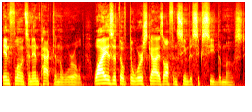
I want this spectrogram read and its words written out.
influence and impact in the world? Why is it that the worst guys often seem to succeed the most?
